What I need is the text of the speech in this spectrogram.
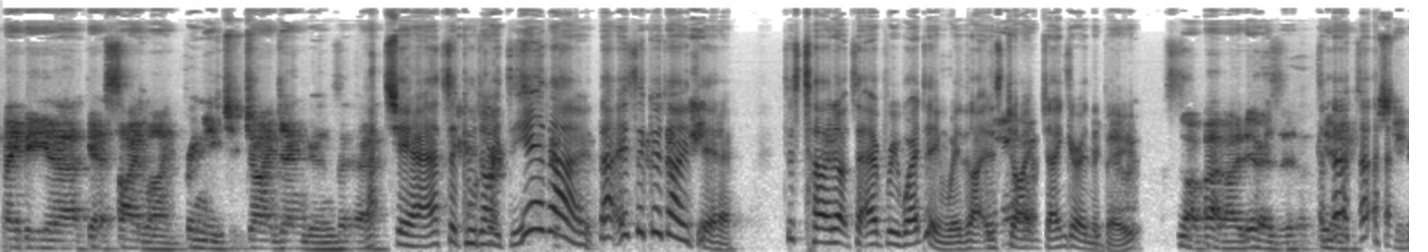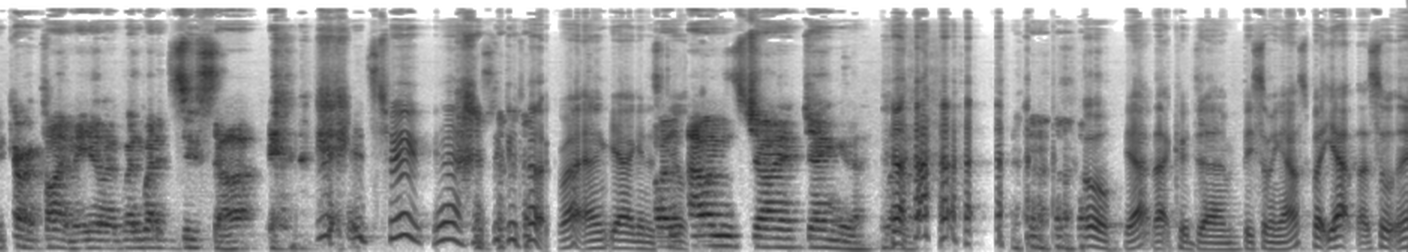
maybe uh, get a sideline. Bring you giant Jenga. Uh, that's, yeah, that's a good idea, though. That is a good idea. Just turn up to every wedding with like this giant Jenga in the boot. It's not a bad idea, is it? Yeah, especially in the current climate, you know, when weddings do start. it's true. Yeah, it's a good hook, right? And, yeah, I'm going to steal. Alan's giant Jenga. oh, yeah, that could um, be something else. But yeah, that's all. oh,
